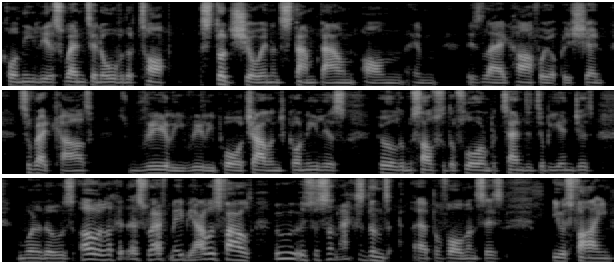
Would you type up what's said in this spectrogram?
Cornelius went in over the top, stood showing and stamped down on him, his leg halfway up his shin. It's a red card. It's really, really poor challenge. Cornelius hurled himself to the floor and pretended to be injured. And one of those, oh, look at this ref, maybe I was fouled. Ooh, it was just an accident uh, performances. He was fine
